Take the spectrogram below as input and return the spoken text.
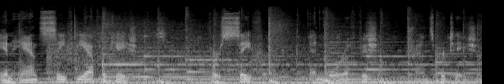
Enhanced safety applications for safer and more efficient transportation.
